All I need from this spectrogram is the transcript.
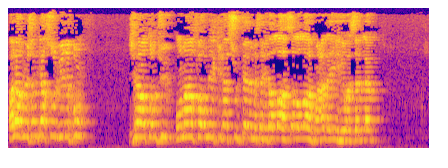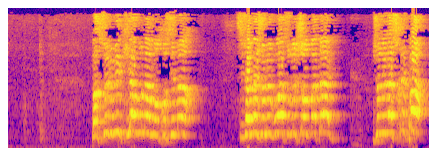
Alors le jeune garçon lui répond, j'ai entendu, on m'a informé qu'il insultait le messager d'Allah sallallahu alayhi wa sallam. Par celui qui a mon âme entre ses mains, si jamais je le vois sur le champ de bataille, je ne lâcherai pas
